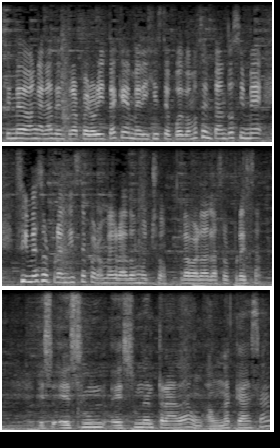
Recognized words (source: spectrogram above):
sí me daban ganas de entrar, pero ahorita que me dijiste, pues vamos sentando, sí me, sí me sorprendiste, pero me agradó mucho, la verdad, la sorpresa. Es, es, un, es una entrada a una casa,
